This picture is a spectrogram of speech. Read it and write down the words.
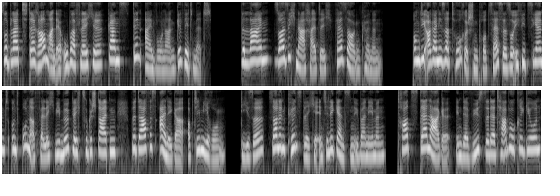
So bleibt der Raum an der Oberfläche ganz den Einwohnern gewidmet. The Line soll sich nachhaltig versorgen können. Um die organisatorischen Prozesse so effizient und unauffällig wie möglich zu gestalten, bedarf es einiger Optimierung. Diese sollen künstliche Intelligenzen übernehmen. Trotz der Lage in der Wüste der Tabuk-Region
